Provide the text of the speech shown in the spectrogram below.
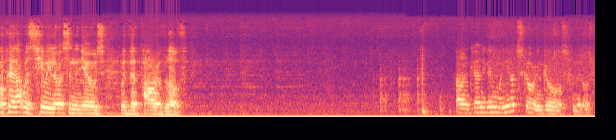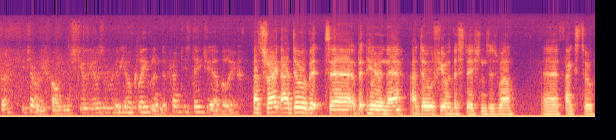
Okay, that was Huey Lewis and the News with the power of love. Alan Kernaghan, when you're not scoring goals for Middlesbrough, you're generally found in studios of Radio Cleveland, apprentice DJ, I believe. That's right. I do a bit, uh, a bit here and there. I do a few other stations as well. Uh, thanks to a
